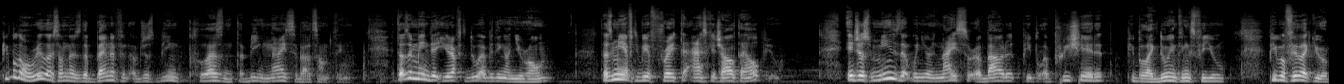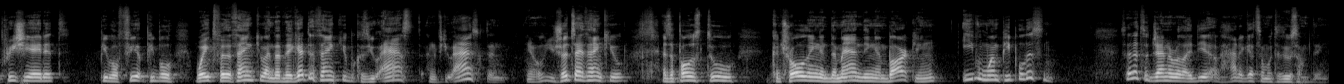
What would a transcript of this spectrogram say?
People don't realize sometimes the benefit of just being pleasant, of being nice about something. It doesn't mean that you have to do everything on your own. It doesn't mean you have to be afraid to ask your child to help you. It just means that when you're nicer about it, people appreciate it. People like doing things for you. People feel like you appreciate it. People feel people wait for the thank you, and then they get the thank you because you asked. And if you asked, then you know you should say thank you, as opposed to controlling and demanding and barking, even when people listen. So that's a general idea of how to get someone to do something.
